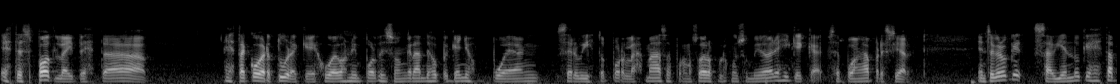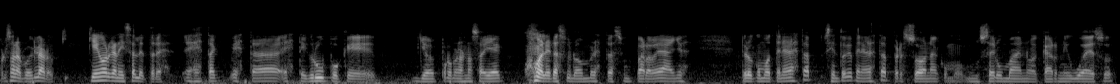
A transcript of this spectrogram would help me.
este spotlight, esta esta cobertura, que juegos no importa si son grandes o pequeños puedan ser vistos por las masas, por nosotros, por los consumidores y que se puedan apreciar. Entonces creo que sabiendo que es esta persona, porque claro, qui- ¿quién organiza el E3? Es esta, esta, este grupo que yo por lo menos no sabía cuál era su nombre hasta hace un par de años, pero como tener esta, siento que tener a esta persona como un ser humano de carne y hueso,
